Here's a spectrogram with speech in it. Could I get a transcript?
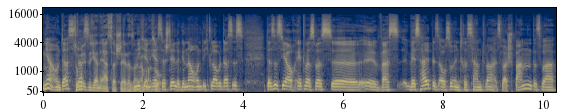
Ja, und das. Zumindest das, nicht an erster Stelle, sagen Nicht an mal erster so. Stelle, genau. Und ich glaube, das ist, das ist ja auch etwas, was, äh, äh, was, weshalb es auch so interessant war. Es war spannend, es war,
